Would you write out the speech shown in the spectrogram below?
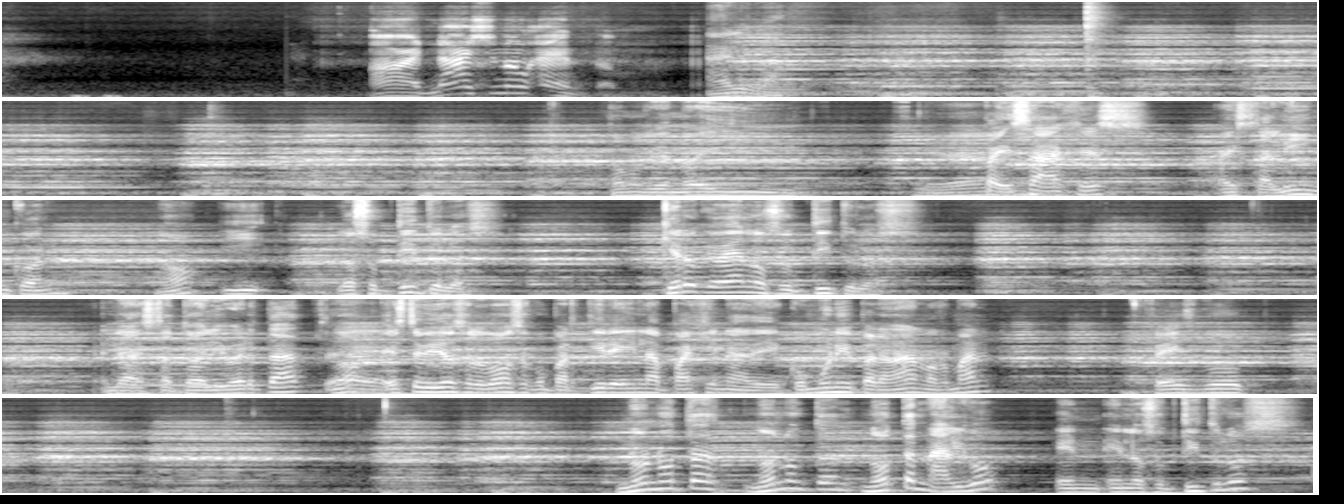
Our national anthem. Ahí va. Estamos viendo ahí paisajes. Ahí está Lincoln, ¿no? Y los subtítulos. Quiero que vean los subtítulos. La Estatua de Libertad, ¿no? Sí. Este video se lo vamos a compartir ahí en la página de Común y para nada normal. Facebook. ¿No notan, no notan, notan algo en, en los subtítulos?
